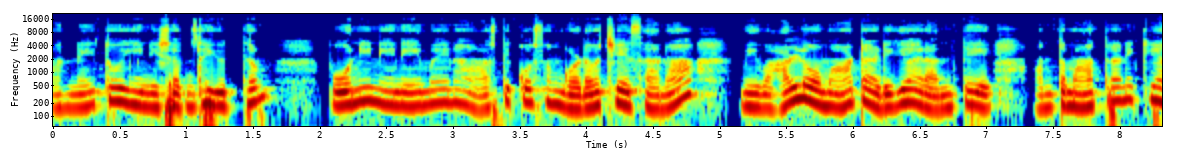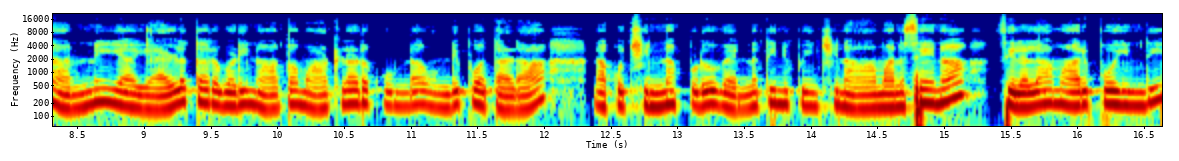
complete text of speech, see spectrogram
అన్నయ్యతో ఈ నిశ్శబ్ద యుద్ధం? పోనీ నేనేమైనా ఆస్తి కోసం గొడవ చేశానా? మీ వాళ్ళు ఓ మాట అడిగారు అంతే అంత మాత్రానికి అన్నయ్య ఏళ్ళ తరబడి నాతో మాట్లాడకుండా ఉండిపోతాడా? నాకు చిన్నప్పుడు వెన్న తినిపించిన ఆ మనసేనా? శిలలా మారిపోయింది.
